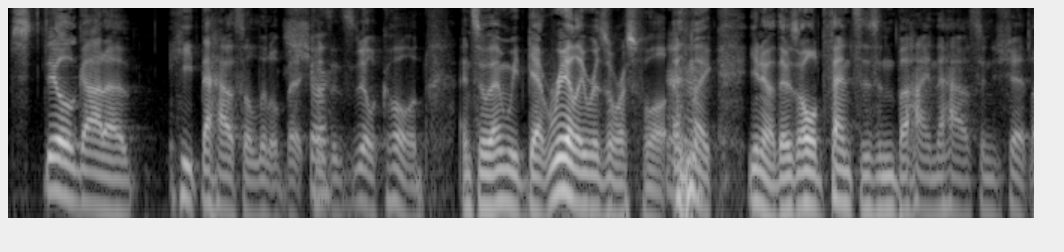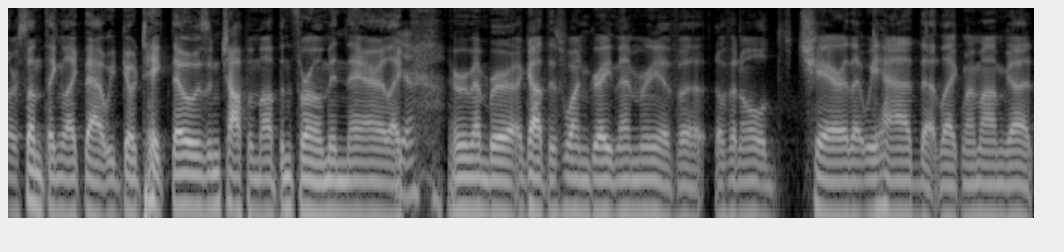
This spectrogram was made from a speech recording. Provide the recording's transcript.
still gotta heat the house a little bit because Sure. Mm-hmm. it's still cold. And so then we'd get really resourceful and like, you know, there's old fences in behind the house and shit or something like that. We'd go take those and chop them up and throw them in there. Like Yeah. I remember I got this one great memory of a of an old chair that we had that like my mom got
